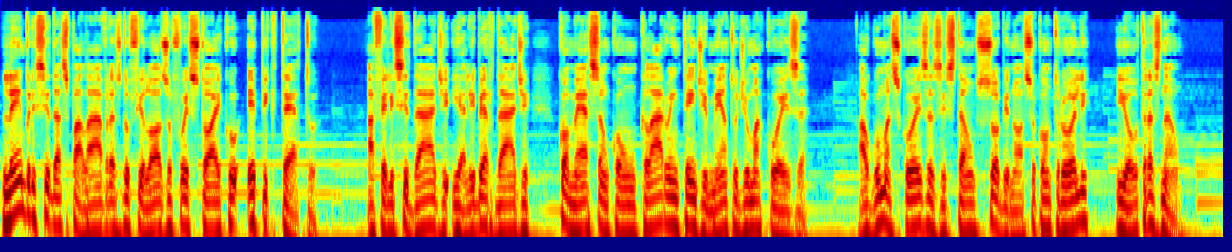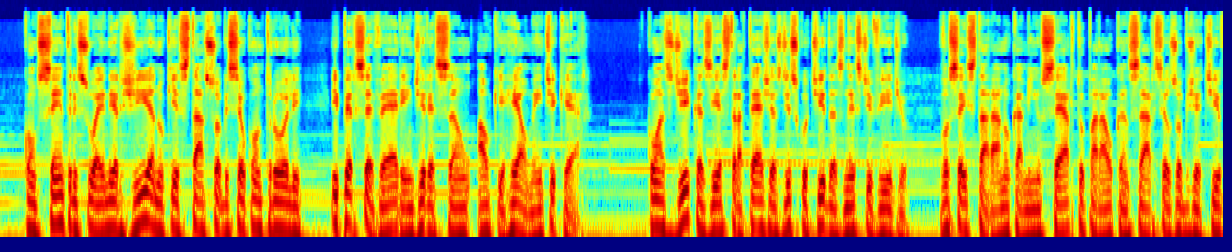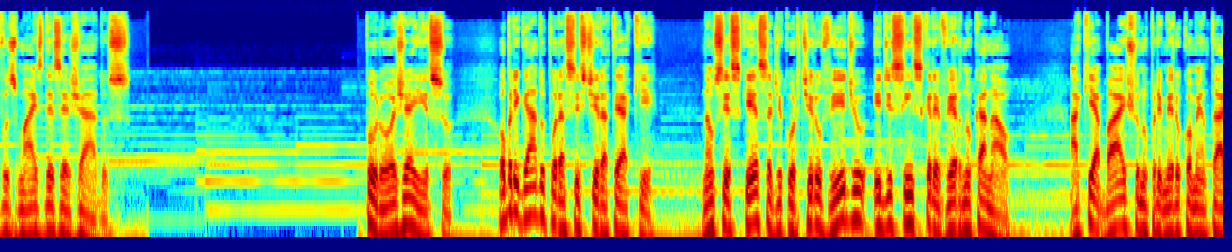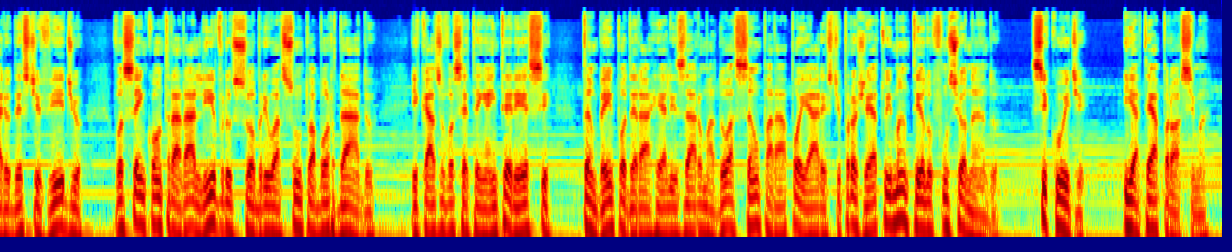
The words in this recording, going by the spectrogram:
Lembre-se das palavras do filósofo estoico Epicteto. A felicidade e a liberdade começam com um claro entendimento de uma coisa. Algumas coisas estão sob nosso controle e outras não. Concentre sua energia no que está sob seu controle e persevere em direção ao que realmente quer. Com as dicas e estratégias discutidas neste vídeo, você estará no caminho certo para alcançar seus objetivos mais desejados. Por hoje é isso. Obrigado por assistir até aqui. Não se esqueça de curtir o vídeo e de se inscrever no canal. Aqui abaixo no primeiro comentário deste vídeo, você encontrará livros sobre o assunto abordado e caso você tenha interesse, também poderá realizar uma doação para apoiar este projeto e mantê-lo funcionando. Se cuide e até a próxima.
